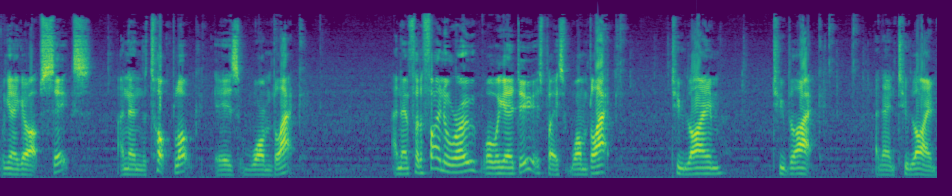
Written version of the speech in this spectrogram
we're going to go up 6. And then the top block is 1 black. And then for the final row, what we're going to do is place 1 black, 2 lime, 2 black, and then 2 lime.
